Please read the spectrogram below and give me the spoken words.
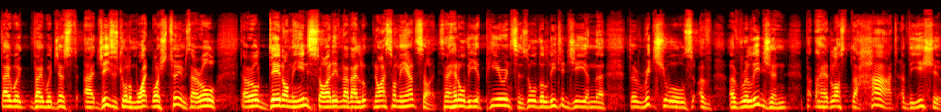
they were, they were just, uh, Jesus called them whitewashed tombs. They were, all, they were all dead on the inside, even though they looked nice on the outside. So they had all the appearances, all the liturgy and the, the rituals of, of religion, but they had lost the heart of the issue,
